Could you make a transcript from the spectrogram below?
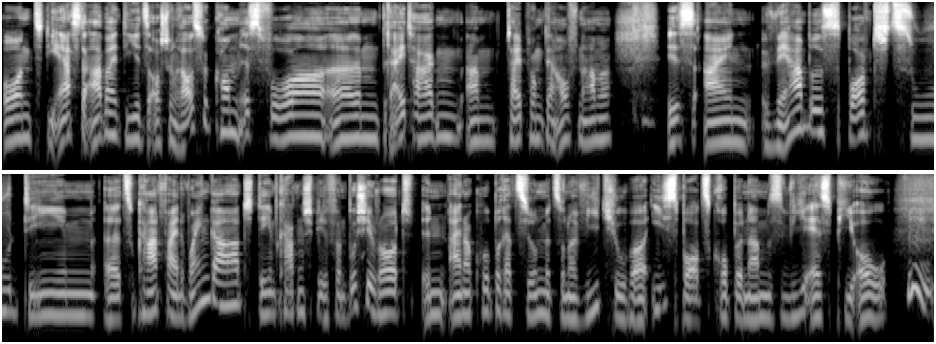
Und die erste Arbeit, die jetzt auch schon rausgekommen ist vor ähm, drei Tagen am Zeitpunkt der Aufnahme, ist ein Werbespot zu dem äh, zu Cardfight Vanguard, dem Kartenspiel von Bushiroad, in einer Kooperation mit so einer VTuber E-Sports-Gruppe namens VSPO. Hm.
